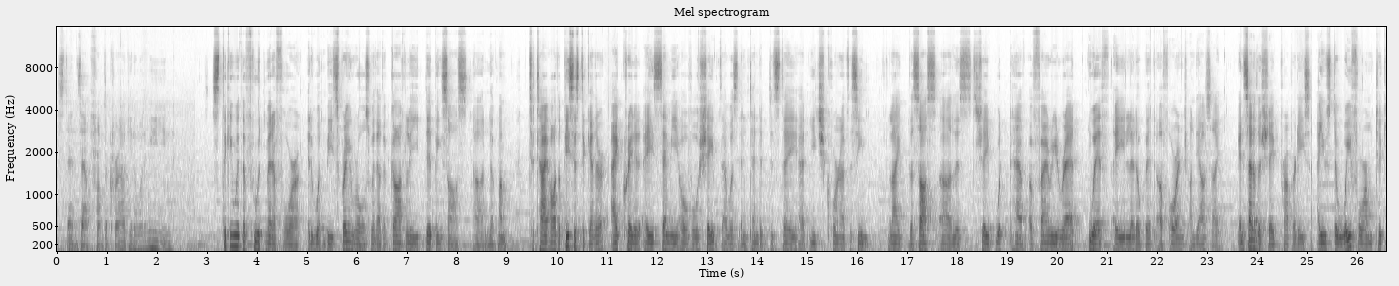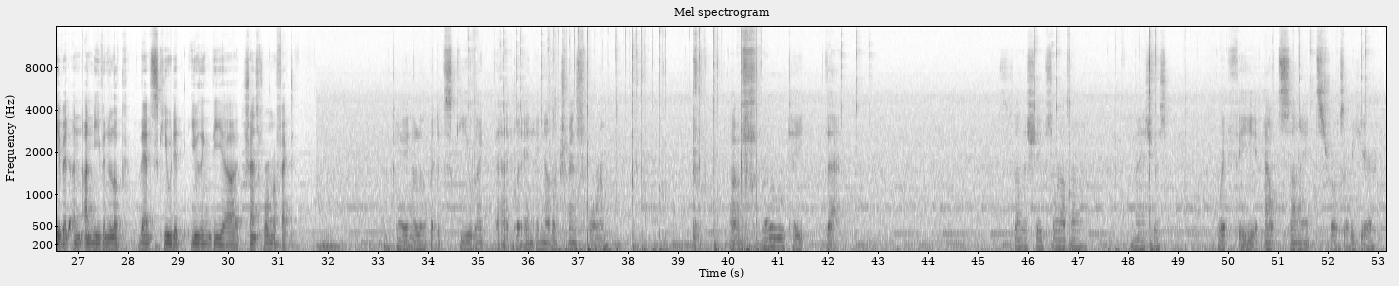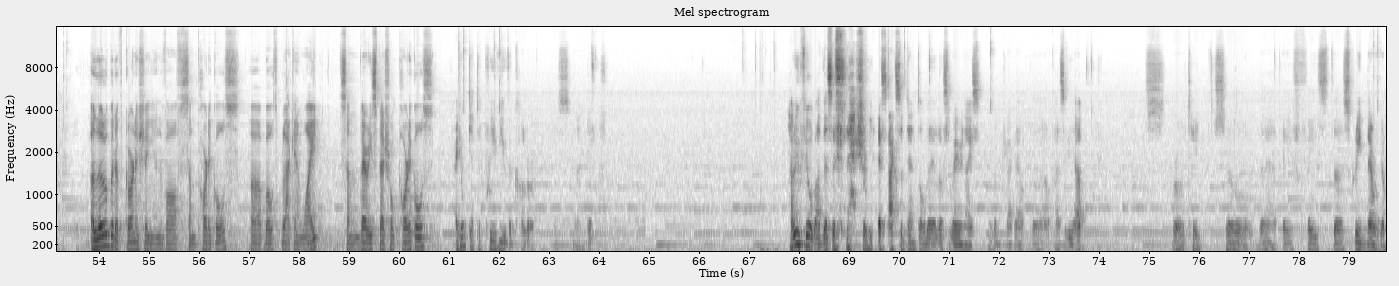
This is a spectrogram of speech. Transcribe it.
stands out from the crowd, you know what I mean? Sticking with the food metaphor, it wouldn't be spring rolls without the godly dipping sauce, uh, nước To tie all the pieces together, I created a semi-oval shape that was intended to stay at each corner of the scene. Like the sauce, uh, this shape would have a fiery red with a little bit of orange on the outside. Inside of the shape properties, I used the waveform to give it an uneven look, then skewed it using the uh, transform effect. Okay, a little bit of skew like that. Put in another transform. Uh, rotate that. So the shape sort of uh, matches with the outside strokes over here. A little bit of garnishing involves some particles, uh, both black and white, some very special particles. I don't get to preview the color. It's uh, different. How do you feel about this? It's actually it's accidental, but it looks very nice. I'm gonna drag out the opacity up. Rotate so that they face the screen. There we go.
